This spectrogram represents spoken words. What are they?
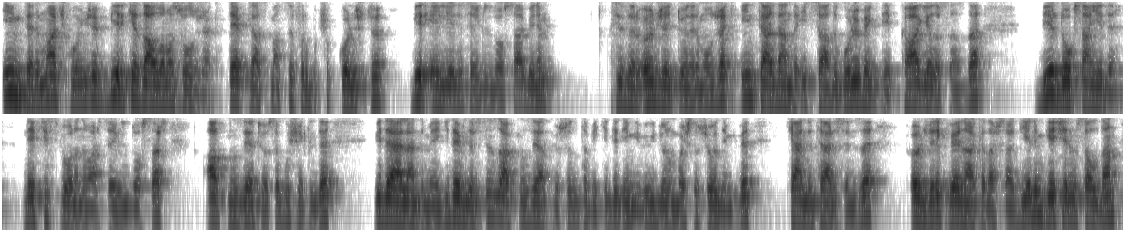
Inter'i maç boyunca bir kez avlaması olacak. Deplasman 0.5 gol üstü 1.57 sevgili dostlar benim sizlere öncelikli önerim olacak. Inter'den de iç sahada golü bekleyip KG alırsanız da 1.97 nefis bir oranı var sevgili dostlar. Aklınıza yatıyorsa bu şekilde bir değerlendirmeye gidebilirsiniz. Aklınıza yatmıyorsa da tabii ki dediğim gibi videonun başında söylediğim gibi kendi tercihlerinize öncelik verin arkadaşlar. Diyelim geçelim salıdan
